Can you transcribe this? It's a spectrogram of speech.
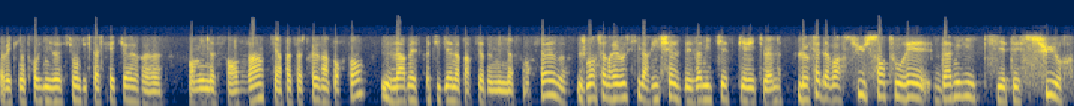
avec l'intronisation du Sacré-Cœur euh, en 1920, qui est un passage très important, la messe quotidienne à partir de 1916. Je mentionnerai aussi la richesse des amitiés spirituelles, le fait d'avoir su s'entourer d'amis qui étaient sûrs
